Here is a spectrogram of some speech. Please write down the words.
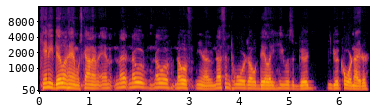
Kenny Dillingham was kind of and no, no, no, no, you know, nothing towards old Dilly. He was a good, good coordinator.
